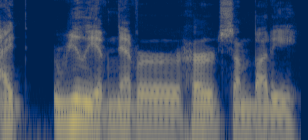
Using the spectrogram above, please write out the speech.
I really have never heard somebody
